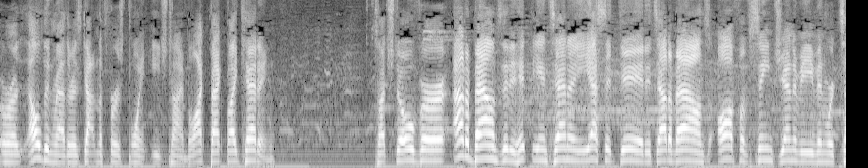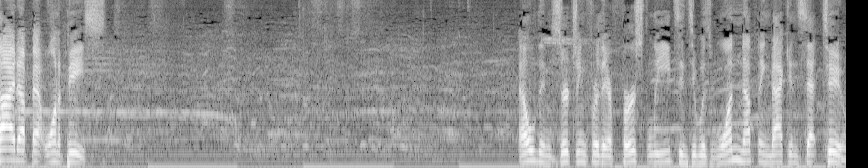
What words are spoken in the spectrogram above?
or Eldon rather, has gotten the first point each time. Blocked back by Ketting. Touched over, out of bounds. Did it hit the antenna? Yes, it did. It's out of bounds off of St. Genevieve, and we're tied up at one apiece. Eldon searching for their first lead since it was 1 0 back in set two.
